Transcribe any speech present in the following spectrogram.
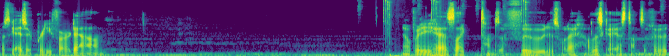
Those guys are pretty far down. Nobody has like tons of food is what I oh this guy has tons of food.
